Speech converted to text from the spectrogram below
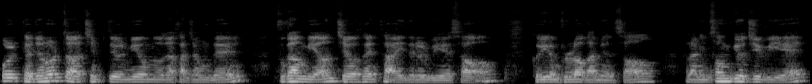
홀, 대전 홀트 아침들 미혼노자 가정들, 북악미연 지원센터 아이들을 위해서 그 이름 불러가면서 하나님 성교지 위에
